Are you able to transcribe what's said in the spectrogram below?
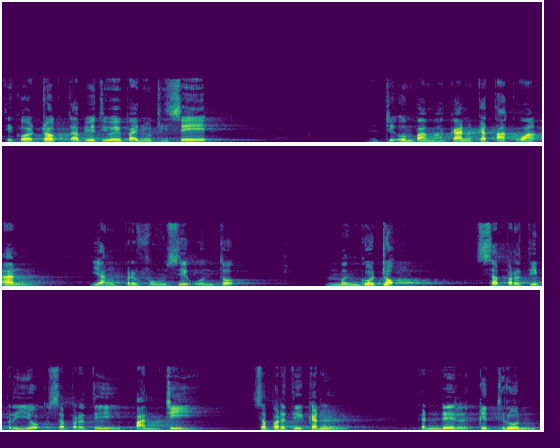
Digodok tapi diwe banyu dhisik. Diumpamakan ketakwaan yang berfungsi untuk menggodok seperti priuk, seperti panci, seperti ken, kendil, kidrun,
